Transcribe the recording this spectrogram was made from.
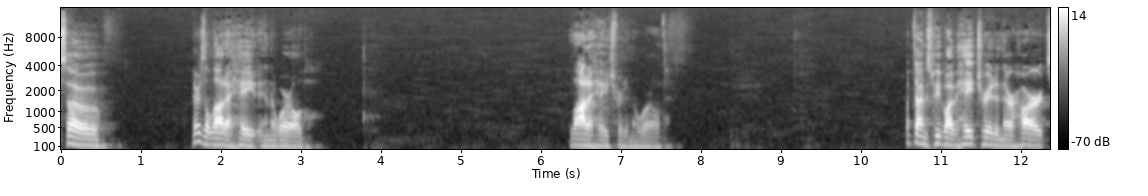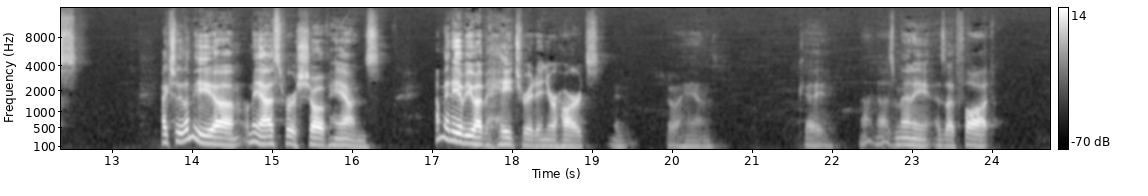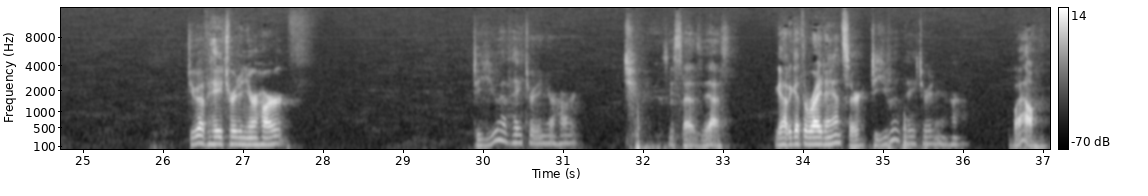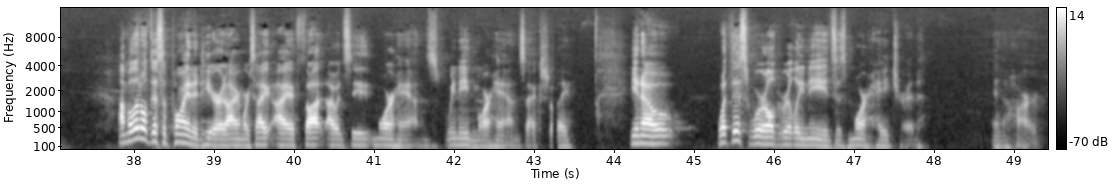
So, there's a lot of hate in the world. A lot of hatred in the world. Sometimes people have hatred in their hearts. Actually, let me, um, let me ask for a show of hands. How many of you have hatred in your hearts? Show of hands. Okay, not, not as many as I thought. Do you have hatred in your heart? Do you have hatred in your heart? She says, Yes. You got to get the right answer. Do you have hatred in your heart? Wow. I'm a little disappointed here at Ironworks. I, I thought I would see more hands. We need more hands, actually. You know, what this world really needs is more hatred in the heart.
